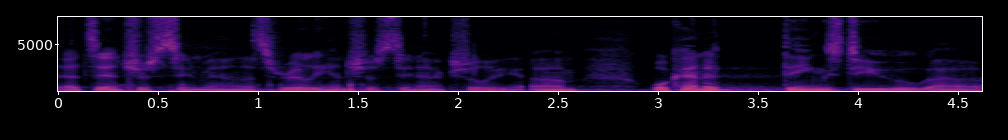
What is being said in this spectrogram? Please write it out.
That's interesting, man. That's really interesting, actually. Um, what kind of things do you uh,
